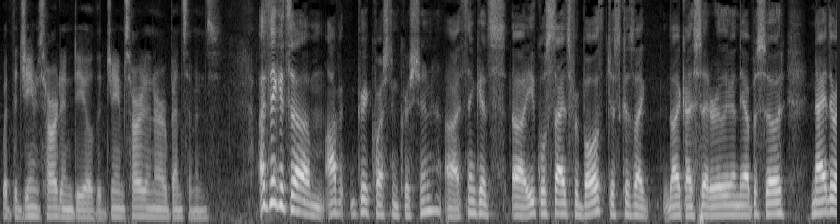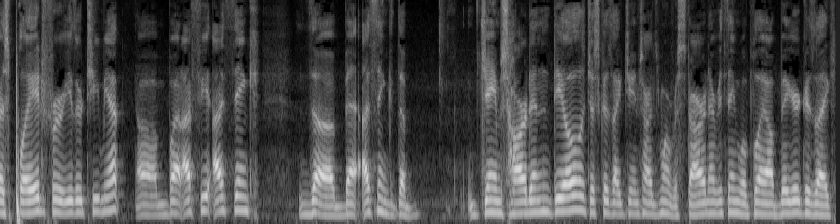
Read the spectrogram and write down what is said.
with the James Harden deal, the James Harden or Ben Simmons? I think it's um, great question, Christian. Uh, I think it's uh, equal sides for both, just because, like like I said earlier in the episode, neither has played for either team yet. Um, but I feel I think the I think the James Harden deal, just because like James Harden's more of a star and everything, will play out bigger. Because like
